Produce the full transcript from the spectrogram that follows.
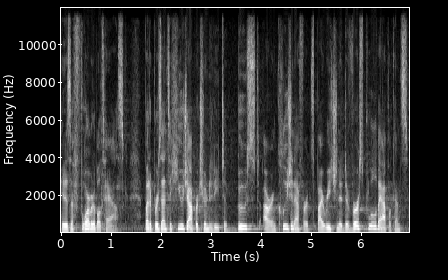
It is a formidable task, but it presents a huge opportunity to boost our inclusion efforts by reaching a diverse pool of applicants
